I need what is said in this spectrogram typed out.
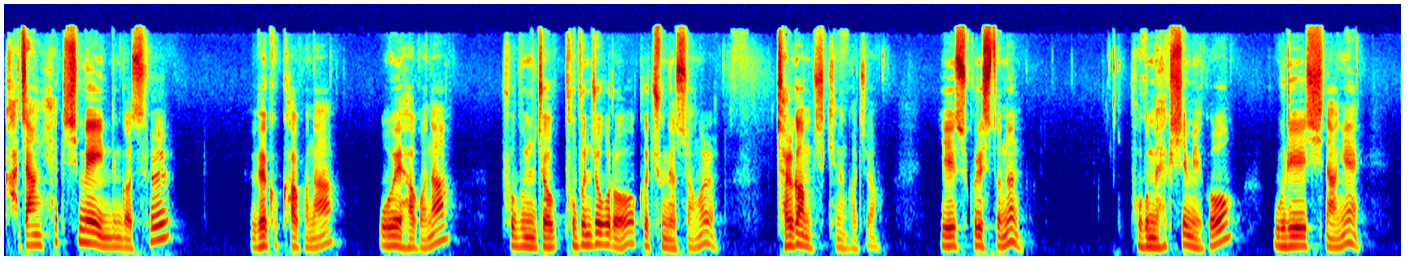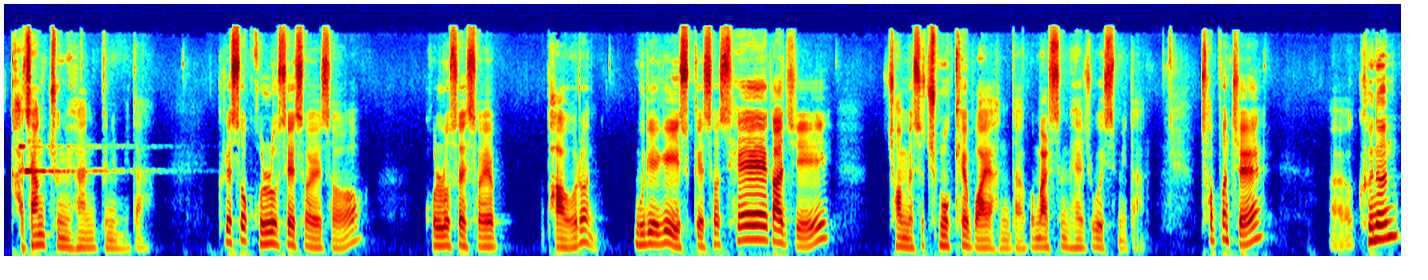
가장 핵심에 있는 것을 왜곡하거나 오해하거나 부분적, 부분적으로 그 중요성을 절감시키는 거죠. 예수 그리스도는 복음의 핵심이고 우리의 신앙의 가장 중요한 분입니다. 그래서 골로새서에서 골로새서의 바울은 우리에게 예수께서 세 가지 점에서 주목해 봐야 한다고 말씀해 주고 있습니다. 첫 번째, 어, 그는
